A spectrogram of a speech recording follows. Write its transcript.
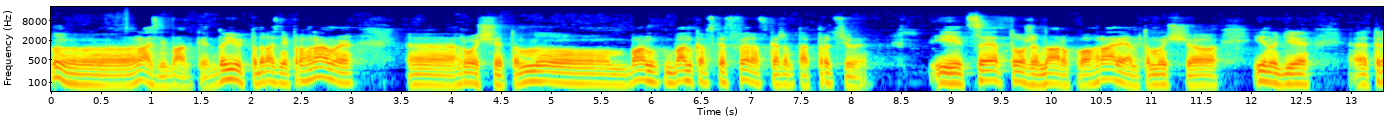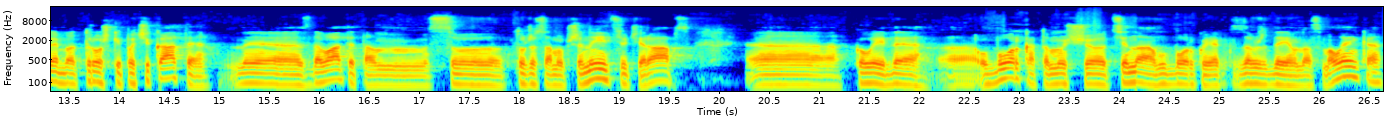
ну, різні банки дають під різні програми е, гроші. Тому банк, банківська сфера, скажімо так, працює. І це теж на руку аграріям, тому що іноді е, треба трошки почекати, не здавати там ту ж саму пшеницю чи рапс, е, коли йде е, уборка, тому що ціна в уборку, як завжди, у нас маленька,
